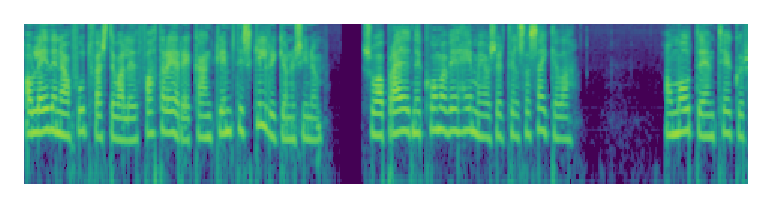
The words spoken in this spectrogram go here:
Á leiðinni á fútfestivalið fattar Erik að hann glimti skilríkjónu sínum, svo að bræðinni koma við heima hjá sér til þess að sækja það. Á mótiðum tekur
